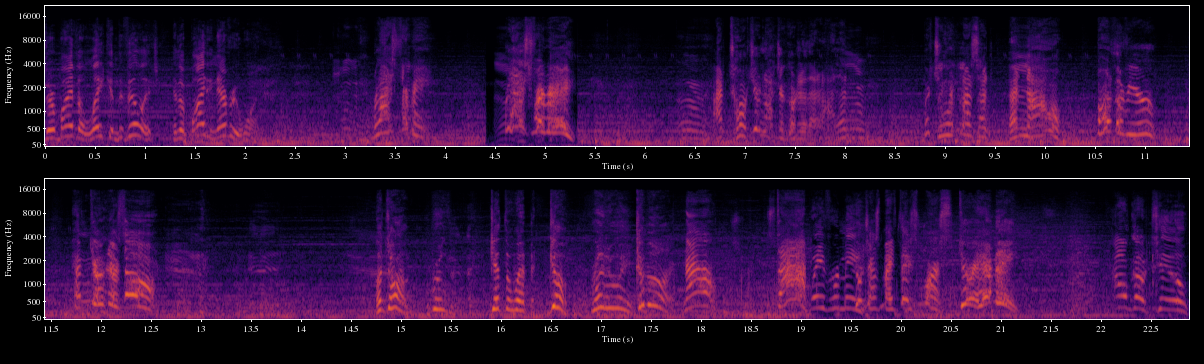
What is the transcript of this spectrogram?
They're by the lake in the village, and they're biting everyone. Blasphemy! Blasphemy! I told you not to go to that island, but you wouldn't listen, and now, both of you, have doomed us all! A dog! Brother, get the weapon. Go! Right away! Come on, now! Stop! Wait for me! You just make things worse. Do you hear me? I'll go too!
